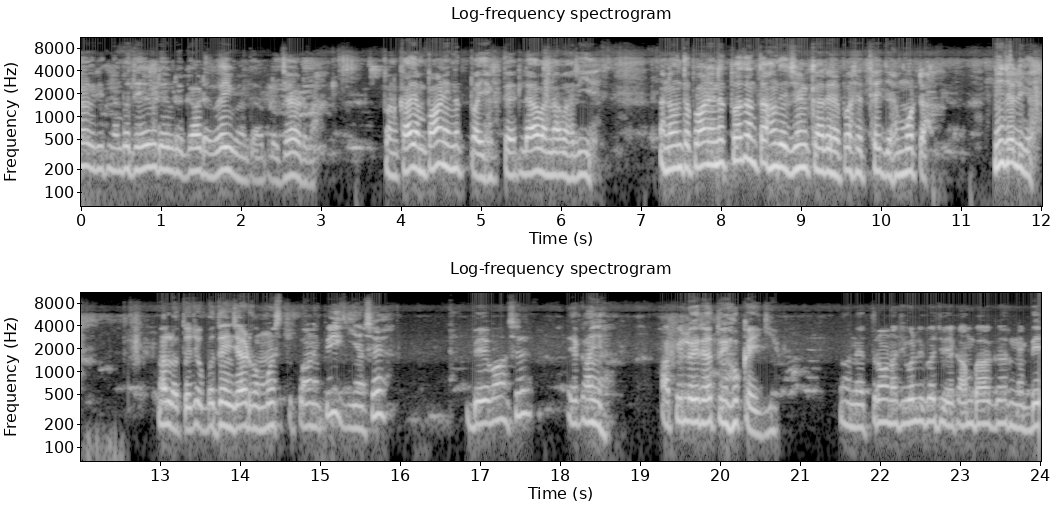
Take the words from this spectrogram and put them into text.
આવી રીતના બધે એવડે એવડે ગાડે વાવ્યા હતા આપણે ઝાડવા. પણ કાયમ પાણી નથી પાઈ શકતા એટલે આવા નવા રહીએ અને હું તો પાણી નથી પાતા ને ત્યાં સુધી ઝીણકા રહે, પછી થઈ જાય મોટા. જલીએ હાલો તો જો બધા ઝાડવા મસ્ત પાણી પી ગયા છે. બે વાં છે, એક અહીંયા. આ પેલો રહેતું એ હુકાઈ ગયું. અને ત્રણ હજી ઓલી બાજુ, એક આંબા આગળ ને બે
